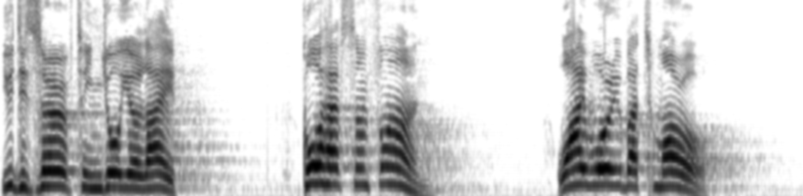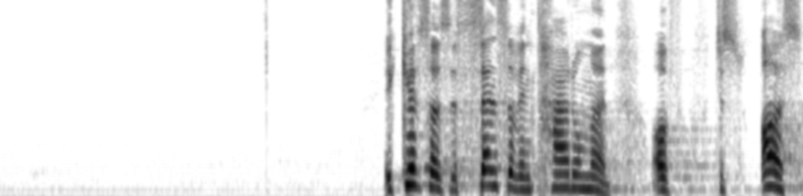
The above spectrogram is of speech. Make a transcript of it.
You deserve to enjoy your life. Go have some fun. Why worry about tomorrow? It gives us a sense of entitlement, of just us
